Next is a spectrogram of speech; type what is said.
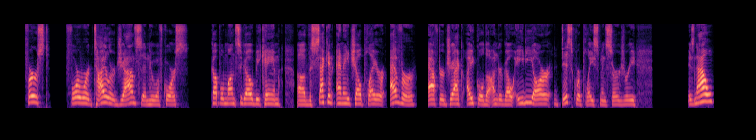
First, forward Tyler Johnson, who, of course, a couple months ago became uh, the second NHL player ever after Jack Eichel to undergo ADR disc replacement surgery, is now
